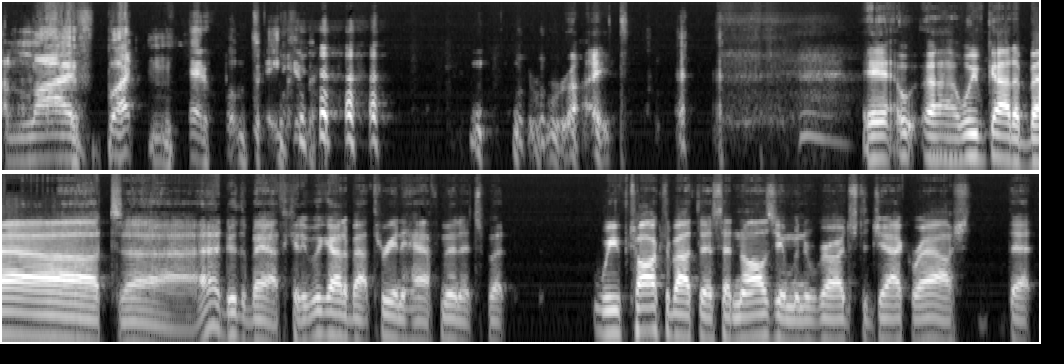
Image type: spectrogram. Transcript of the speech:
a live button that will take it. right. Yeah, uh, we've got about uh, do the bath, Kitty. We got about three and a half minutes, but we've talked about this ad nauseum in regards to Jack Roush. That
